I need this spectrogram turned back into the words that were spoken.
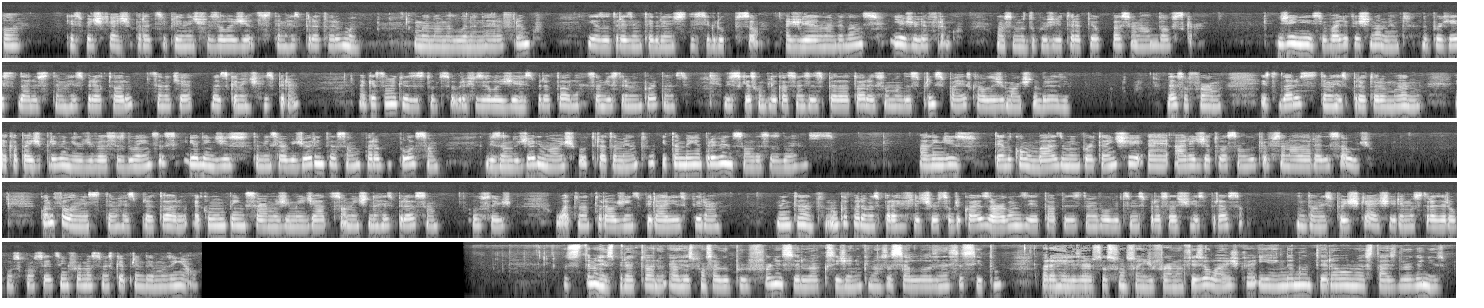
Olá, esse podcast é para a disciplina de Fisiologia do Sistema Respiratório Humano. O meu nome é Luana Naira Franco e as outras integrantes desse grupo são a Juliana Venâncio e a Júlia Franco. Nós somos do curso de Terapia Ocupacional da UFSCar. De início, vale o questionamento do porquê estudar o sistema respiratório, sendo que é basicamente respirar. A questão é que os estudos sobre a fisiologia respiratória são de extrema importância, visto que as complicações respiratórias são uma das principais causas de morte no Brasil. Dessa forma, estudar o sistema respiratório humano é capaz de prevenir diversas doenças e, além disso, também serve de orientação para a população, visando o diagnóstico, o tratamento e também a prevenção dessas doenças. Além disso, tendo como base uma importante é, área de atuação do profissional da área da saúde. Quando falamos em sistema respiratório, é comum pensarmos de imediato somente na respiração, ou seja, o ato natural de inspirar e expirar, no entanto, nunca paramos para refletir sobre quais órgãos e etapas estão envolvidos nesse processo de respiração. Então, nesse podcast, iremos trazer alguns conceitos e informações que aprendemos em aula. O sistema respiratório é o responsável por fornecer o oxigênio que nossas células necessitam para realizar suas funções de forma fisiológica e ainda manter a homeostase do organismo,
